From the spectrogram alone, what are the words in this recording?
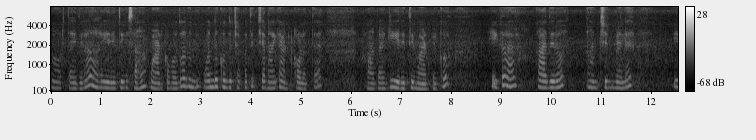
ನೋಡ್ತಾ ಇದ್ದೀರಾ? ಈ ರೀತಿ ಸಹ ಮಾಡ್ಕೋಬೋದು. ಅದನ್ನು ಒಂದಕ್ಕೊಂದು ಚಪಾತಿ ಚೆನ್ನಾಗಿ ಅಂಟ್ಕೊಳ್ಳುತ್ತೆ. ಹಾಗಾಗಿ ಈ ರೀತಿ ಮಾಡಬೇಕು. ಈಗ ಕಾದಿರೋ ಹಂಚಿನ ಮೇಲೆ ಈ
